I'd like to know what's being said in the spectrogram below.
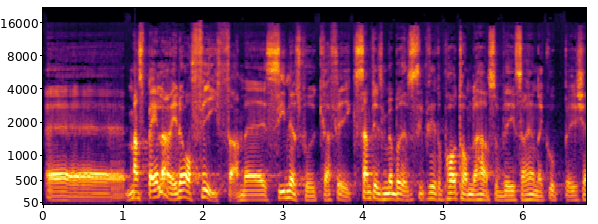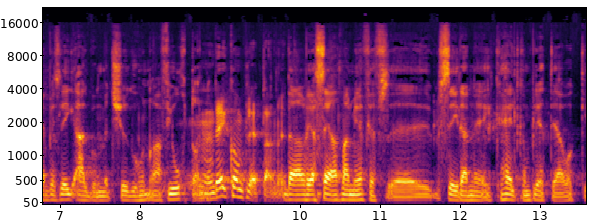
Eh, man spelar idag Fifa med sinnessjuk grafik. Samtidigt som jag sitter och pratar om det här så visar Henrik upp Champions League-albumet 2014. Mm, det är komplett. Där jag ser att Malmö FF-sidan eh, är helt komplett. Ja, och,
